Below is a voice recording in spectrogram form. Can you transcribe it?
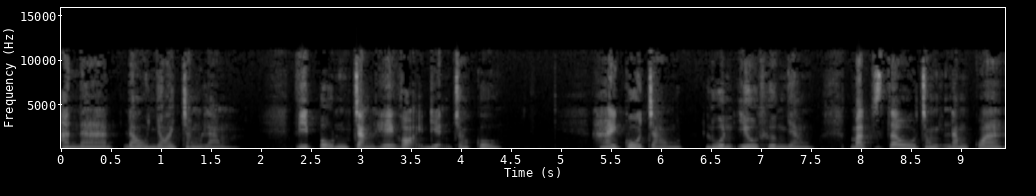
Anna đau nhói trong lòng, vì Paul chẳng hề gọi điện cho cô. Hai cô cháu luôn yêu thương nhau, mặc dầu trong những năm qua,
